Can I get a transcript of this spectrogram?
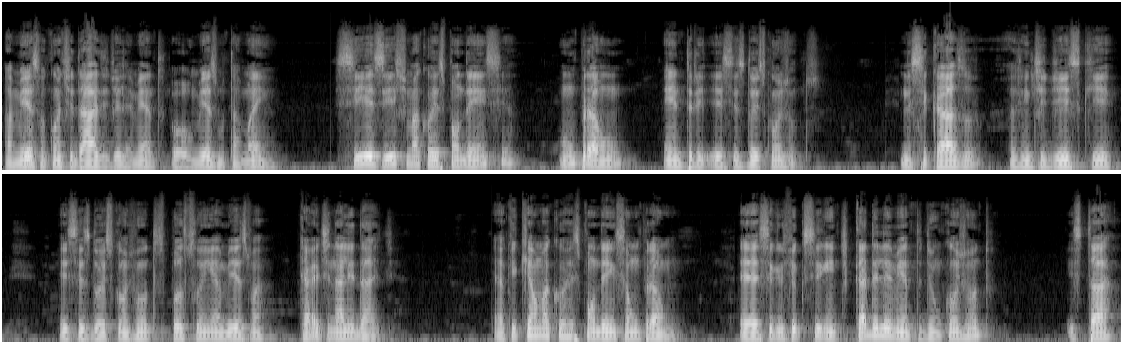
a mesma quantidade de elementos ou o mesmo tamanho se existe uma correspondência um para um entre esses dois conjuntos. Nesse caso, a gente diz que esses dois conjuntos possuem a mesma cardinalidade. É, o que é uma correspondência um para um? É, significa o seguinte: cada elemento de um conjunto está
